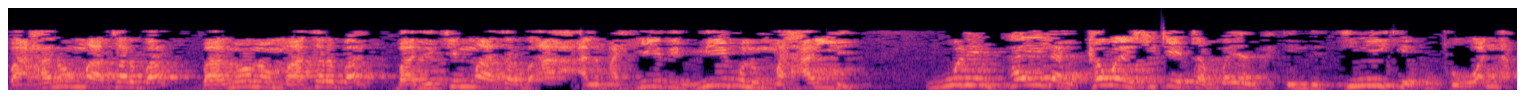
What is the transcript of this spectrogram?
ba hannun matar ba ba nonon matar ba ba jikin matar ba a almahiri mimul mahalli. Wurin hailan kawai suke tambayan inda jini ke fito wannan.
